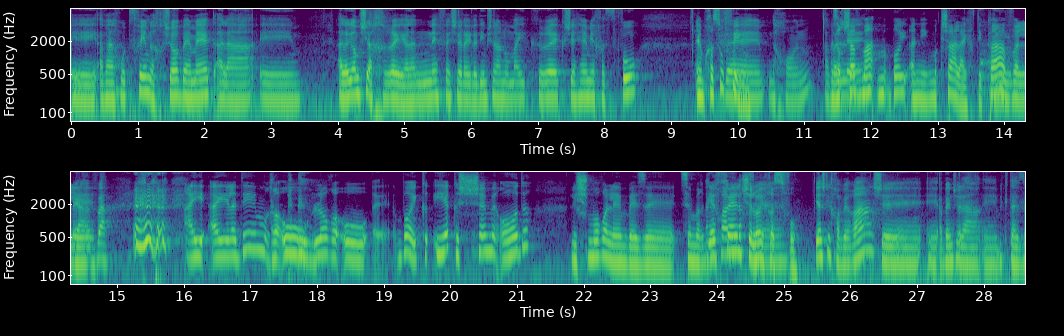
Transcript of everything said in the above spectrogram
אה, אבל אנחנו צריכים לחשוב באמת על, ה, אה, על היום שאחרי, על הנפש של הילדים שלנו, מה יקרה כשהם ייחשפו. הם חשופים. ו... נכון, אבל... אז עכשיו, אה, מה, בואי, אני מקשה עלייך טיפה, אני אבל... אה, באהבה. הילדים ראו, לא ראו, בואי, יהיה קשה מאוד לשמור עליהם באיזה צמר גפן שלא ש- ייחשפו. יש לי חברה שהבן שלה אה, בכיתה ז',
